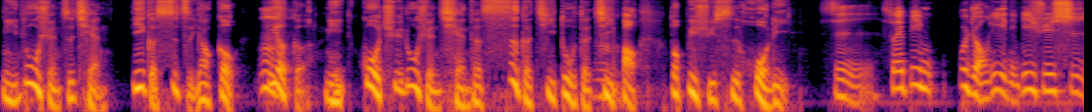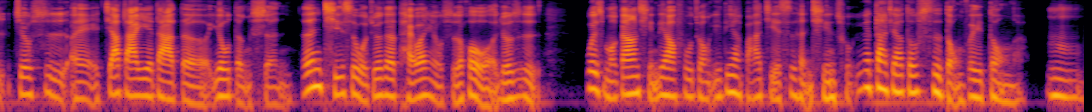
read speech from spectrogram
你入选之前，第一个市值要够，第二个你过去入选前的四个季度的季报都必须是获利。是，所以并不容易，你必须是就是哎家大业大的优等生。但其实我觉得台湾有时候啊，就是为什么刚刚请调副总一定要把它解释很清楚，因为大家都似懂非懂啊。嗯，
